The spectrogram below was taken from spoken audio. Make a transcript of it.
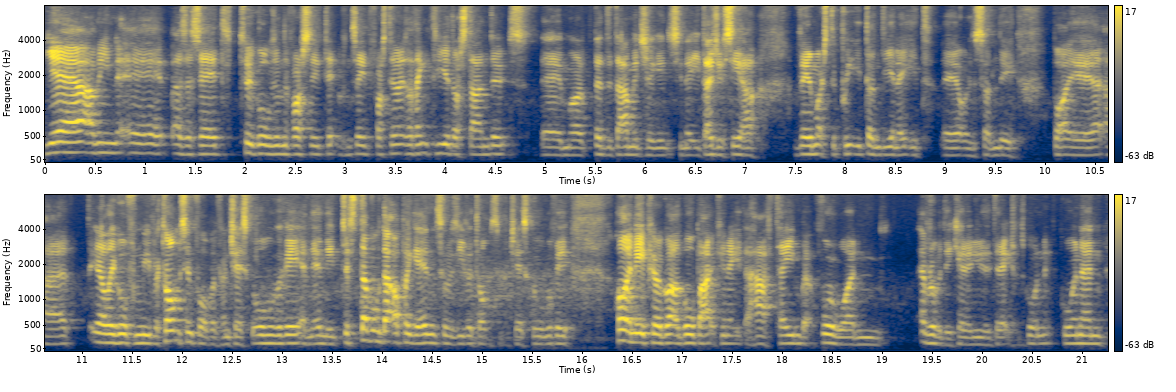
Yeah, I mean, uh, as I said, two goals in the first inside first minutes. I think three of their standouts um, or did the damage against United. As you say, a very much depleted Dundee United uh, on Sunday. But uh, early goal from Eva Thompson, followed by Francesca Ogilvie, and then they just doubled that up again. So it was Eva Thompson, Francesca Ogilvie. Holly Napier got a goal back for United at half time, but 4 1. Everybody kind of knew the direction was going going in.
